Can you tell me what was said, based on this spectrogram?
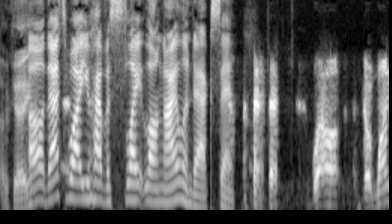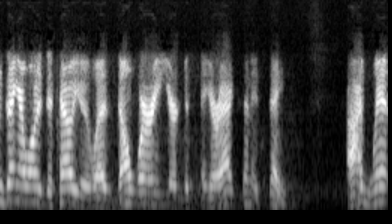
okay. Oh, that's why you have a slight Long Island accent. well, the one thing I wanted to tell you was, don't worry, your your accent is safe. I went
